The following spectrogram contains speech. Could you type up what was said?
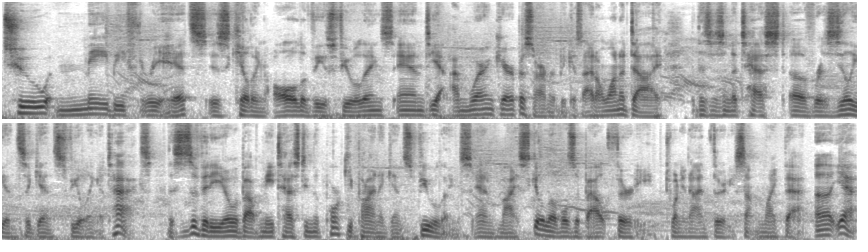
two, maybe three hits is killing all of these fulings, and yeah, I'm wearing Carapace armor because I don't want to die, but this isn't a test of resilience against fuling attacks. This is a video about me testing the Porcupine against fulings, and my skill level's about 30, 29, 30, something like that. Uh, yeah,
